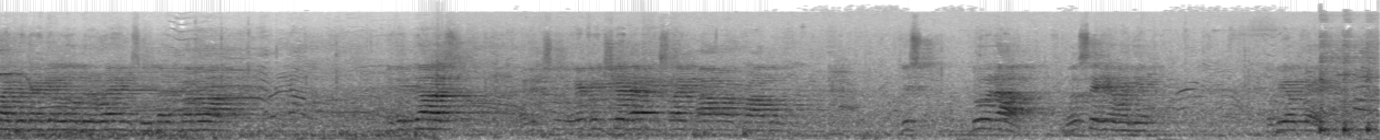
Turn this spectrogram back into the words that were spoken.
Looks like we're gonna get a little bit of rain, so you better cover up. If it does, if, it should, if we should have any slight power problem, just cool it out. We'll sit here with you. We'll be okay.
